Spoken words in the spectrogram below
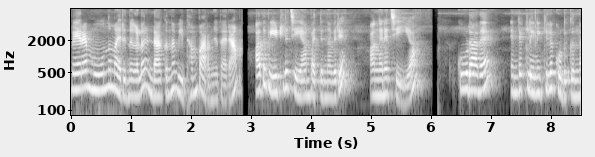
വേറെ മൂന്ന് മരുന്നുകൾ ഉണ്ടാക്കുന്ന വിധം പറഞ്ഞു തരാം. അത് വീട്ടിൽ ചെയ്യാൻ പറ്റുന്നവർ അങ്ങനെ ചെയ്യുക. കൂടാതെ എന്റെ ക്ലിനിക്കിൽ കൊടുക്കുന്ന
